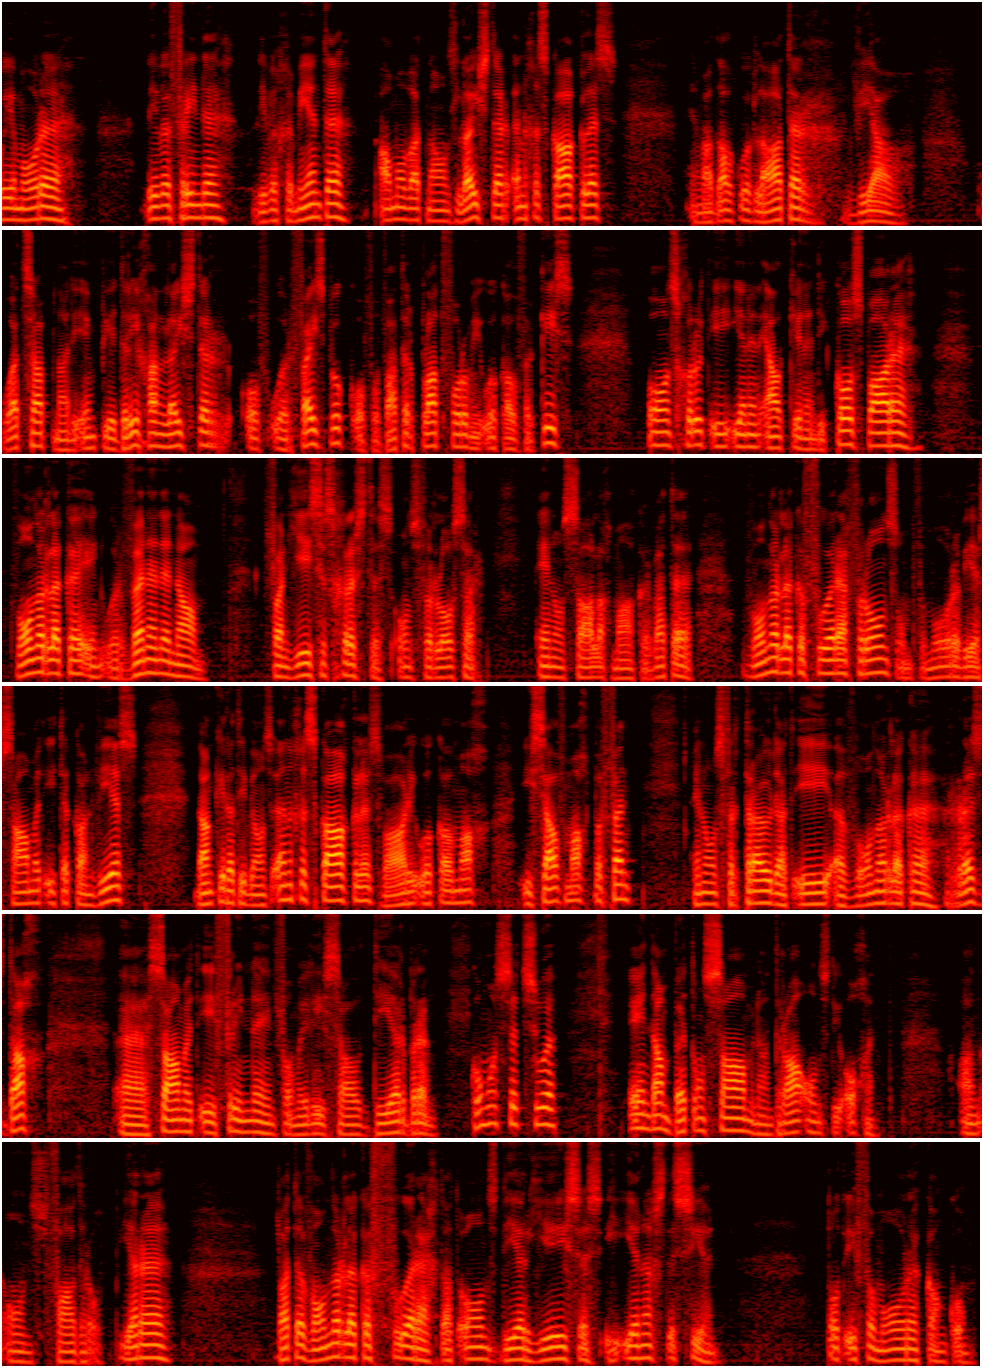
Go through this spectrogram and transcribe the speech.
Goeiemôre liewe vriende, liewe gemeente, almal wat na ons luister, ingeskakel is en wat dalk ook later via WhatsApp na die MP3 gaan luister of oor Facebook of op watter platform jy ook al verkies. Ons groet u een en elkeen in die kosbare, wonderlike en oorwinnende naam van Jesus Christus, ons verlosser en ons saligmaker. Wat 'n wonderlike voorreg vir ons om vanmôre weer saam met u te kan wees. Dankie dat u by ons ingeskakel is waar u ook al mag, u self mag bevind en ons vertrou dat u 'n wonderlike rusdag uh saam met u vriende en familie sal deurbring. Kom ons sit so en dan bid ons saam en dan dra ons die oggend aan ons Vader op. Here, wat 'n wonderlike voorreg dat ons deur Jesus, u enigste seun, tot U vanmôre kan kom.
